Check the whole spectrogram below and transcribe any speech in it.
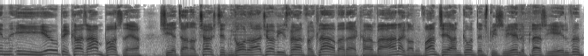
in EU because I'm boss there, siger Donald Tusk til den korte radioavis, før han forklarer, hvad, der kom, hvad han er kommet frem til angående den specielle plads i helvede.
